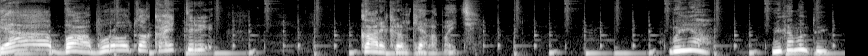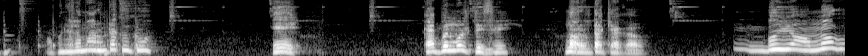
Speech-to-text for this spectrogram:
या बाबुरावचा काहीतरी कार्यक्रम केला पाहिजे. भैया मी काय म्हणतोय? आपण याला मारून टाकू का? हे काय पण बोलतेस मी मारून टाक्या का भैया मग?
